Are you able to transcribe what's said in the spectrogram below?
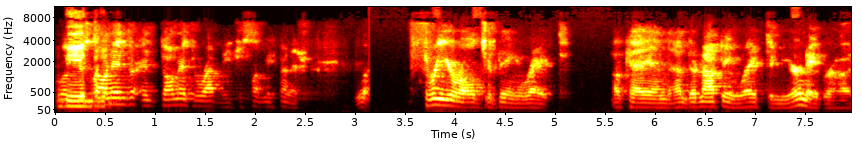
well, be just don't inter- don't interrupt me. Just let me finish. Three-year-olds are being raped, okay, and, and they're not being raped in your neighborhood.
